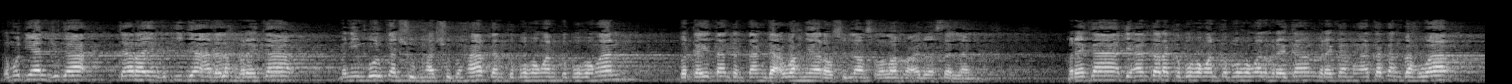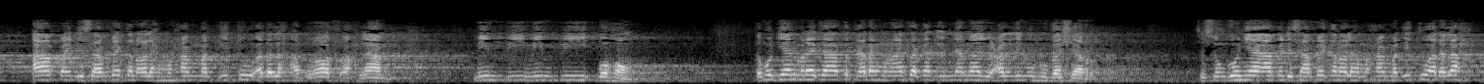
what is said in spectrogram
Kemudian juga cara yang ketiga adalah mereka menimbulkan syubhat-syubhat dan kebohongan-kebohongan berkaitan tentang dakwahnya Rasulullah wasallam. Mereka di antara kebohongan-kebohongan mereka mereka mengatakan bahwa apa yang disampaikan oleh Muhammad itu adalah adghaf ahlam. Mimpi-mimpi bohong. Kemudian mereka terkadang mengatakan innama yu'allimuhu bashar. Sesungguhnya apa yang disampaikan oleh Muhammad itu adalah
